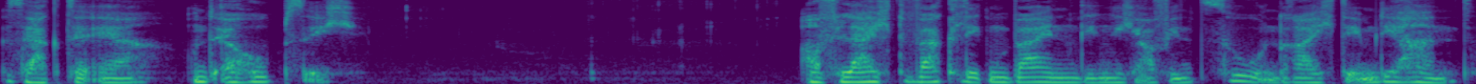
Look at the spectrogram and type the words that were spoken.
sagte er und erhob sich. Auf leicht wackligen Beinen ging ich auf ihn zu und reichte ihm die Hand.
